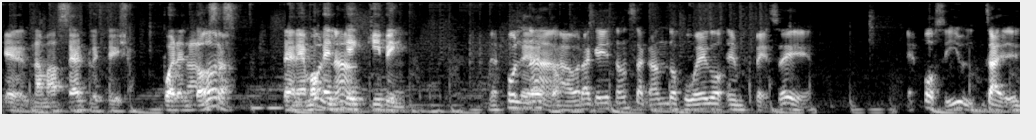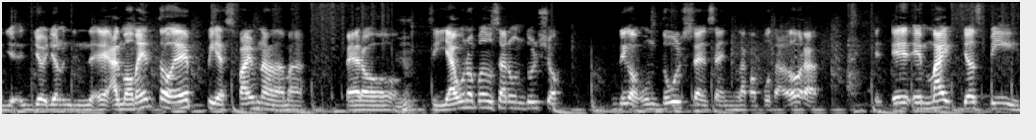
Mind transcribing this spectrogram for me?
que nada más sea el PlayStation. Pues entonces tenemos el gatekeeping. No es por nada, ahora que ellos están sacando juegos en PC, posible. O sea, yo, yo, eh, al momento es PS5 nada más. Pero si ya uno puede usar un DualShock, digo, un DualSense en la computadora, it, might just be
